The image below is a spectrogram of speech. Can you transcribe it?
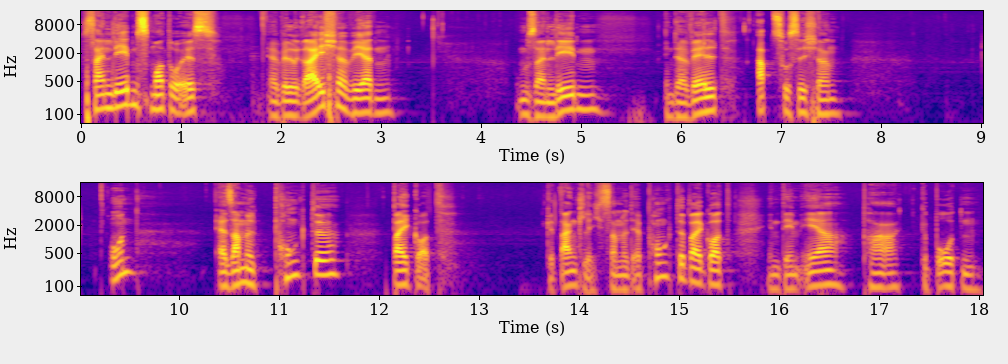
Sein Lebensmotto ist, er will reicher werden, um sein Leben in der Welt abzusichern. Und er sammelt Punkte bei Gott. Gedanklich sammelt er Punkte bei Gott, indem er paar Geboten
